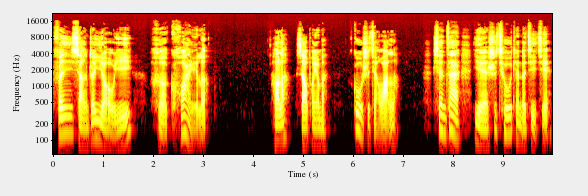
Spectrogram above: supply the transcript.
分享着友谊和快乐。好了，小朋友们。故事讲完了，现在也是秋天的季节，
